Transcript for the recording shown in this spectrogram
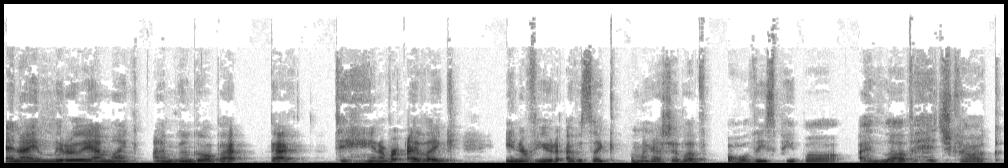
And I literally, I'm like, I'm going to go back, back to Hanover. I like interviewed. I was like, oh my gosh, I love all these people. I love Hitchcock.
